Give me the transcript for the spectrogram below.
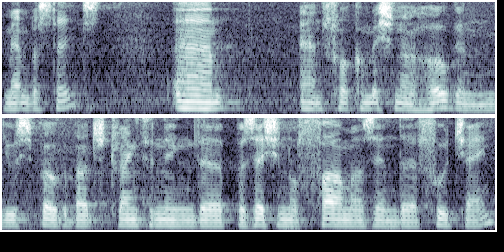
member states? Um, and for Commissioner Hogan, you spoke about strengthening the position of farmers in the food chain.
